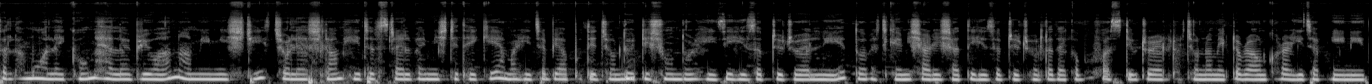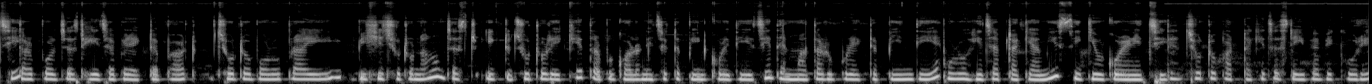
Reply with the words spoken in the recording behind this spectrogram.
আসসালামু আলাইকুম। হ্যালো এভরিওয়ান আমি মিষ্টি। চলে আসলাম হিজাব স্টাইল বাই মিষ্টি থেকে। আমার হিজাবি আপুদের জন্য দুইটি সুন্দর হিজি হিজাব টিউটোরিয়াল নিয়ে। তো আজকে আমি শাড়ির সাথে হিজাব টিউটোরিয়ালটা দেখাবো। ফার্স্ট টিউটোরিয়ালটার জন্য আমি একটা ব্রাউন কালার হিজাব নিয়ে নিয়েছি। তারপর জাস্ট হিজাবের একটা পার্ট ছোট, বড়, প্রায় বেশি ছোট না জাস্ট একটু ছোট রেখে তারপর গলার নিচে একটা পিন করে দিয়েছি দেন মাথার উপরে একটা পিন দিয়ে পুরো হিজাবটাকে আমি সিকিউর করে নিচ্ছি। দেন ছোট পাটটাকে জাস্ট এইভাবে করে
